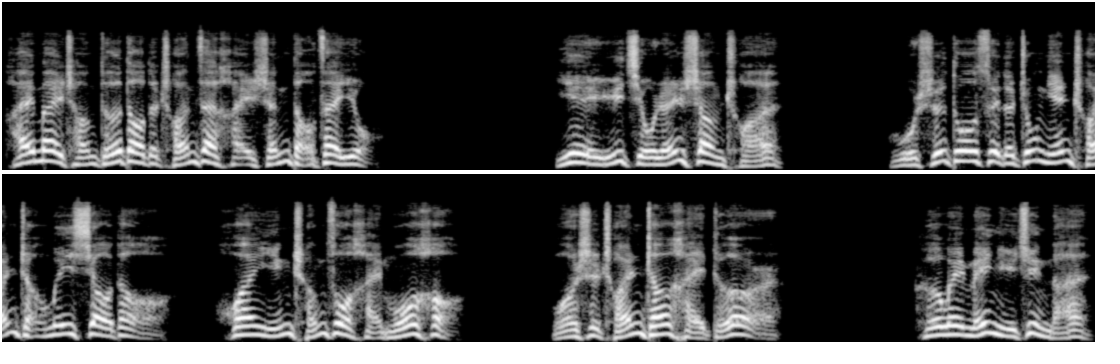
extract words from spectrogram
拍卖场得到的船在海神岛在用。夜雨九人上船，五十多岁的中年船长微笑道：“欢迎乘坐海魔号，我是船长海德尔。各位美女俊男，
